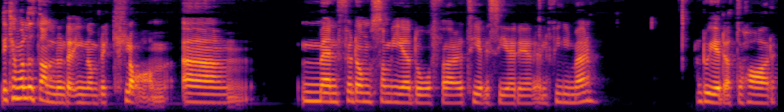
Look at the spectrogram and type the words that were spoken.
det kan vara lite annorlunda inom reklam. Um, men för de som är då för tv-serier eller filmer, då är det att du har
